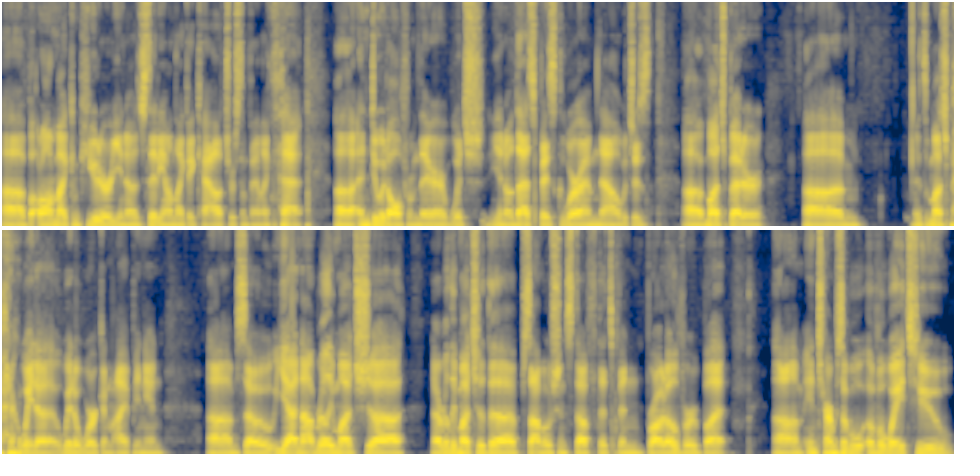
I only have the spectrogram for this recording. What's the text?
uh, but on my computer, you know, sitting on like a couch or something like that, uh, and do it all from there. Which you know, that's basically where I am now, which is uh, much better. Um, it's a much better way to way to work, in my opinion. Um, so yeah, not really much, uh, not really much of the stop motion stuff that's been brought over, but um, in terms of, of a way to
